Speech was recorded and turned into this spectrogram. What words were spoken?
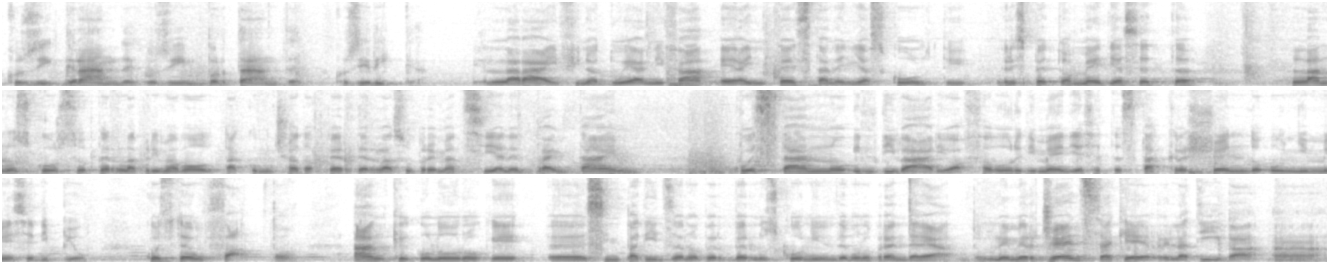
così grande, così importante, così ricca. La RAI fino a due anni fa era in testa negli ascolti rispetto a Mediaset, l'anno scorso per la prima volta ha cominciato a perdere la supremazia nel prime time, quest'anno il divario a favore di Mediaset sta crescendo ogni mese di più. Questo è un fatto, anche coloro che eh, simpatizzano per Berlusconi ne devono prendere atto. Un'emergenza che è relativa a,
